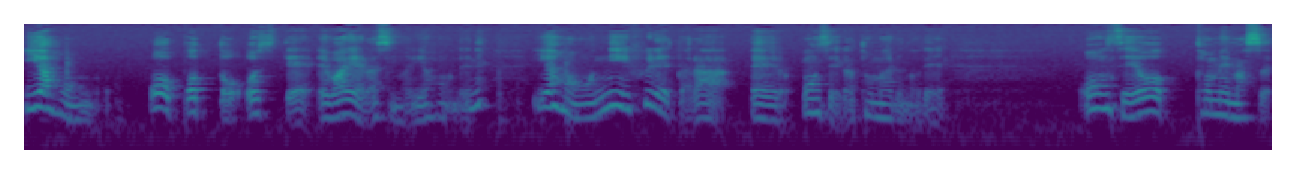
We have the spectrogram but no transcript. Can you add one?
イヤホンをポッと押してワイヤレスのイヤホンでねイヤホンに触れたら、えー、音声が止まるので音声を止めます。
